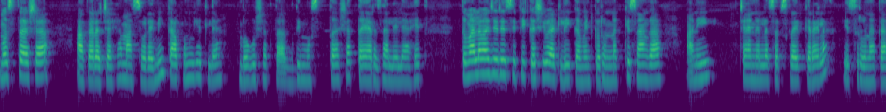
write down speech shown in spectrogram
मस्त अशा आकाराच्या ह्या मासवड्या मी कापून घेतल्या. बघू शकता अगदी मस्त अशा तयार झालेल्या आहेत. तुम्हाला माझी रेसिपी कशी वाटली कमेंट करून नक्की सांगा आणि चॅनलला सबस्क्राईब करायला विसरू नका.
